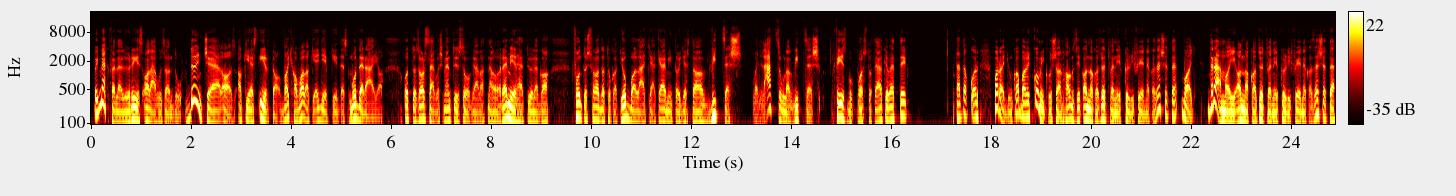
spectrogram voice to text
hogy megfelelő rész aláhuzandó. Döntse el az, aki ezt írta, vagy ha valaki egyébként ezt moderálja, ott az országos mentőszolgálatnál, ahol remélhetőleg a fontos feladatokat jobban látják el, mint ahogy ezt a vicces, vagy látszólag vicces Facebook posztot elkövették, tehát akkor maradjunk abban, hogy komikusan hangzik annak az 50 év köli férnek az esete, vagy drámai annak az 50 év köli férnek az esete,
